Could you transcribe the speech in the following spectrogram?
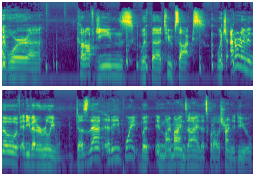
I wore uh, cut off jeans with uh, tube socks, which I don't even know if Eddie Vedder really does that at any point, but in my mind's eye, that's what I was trying to do.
